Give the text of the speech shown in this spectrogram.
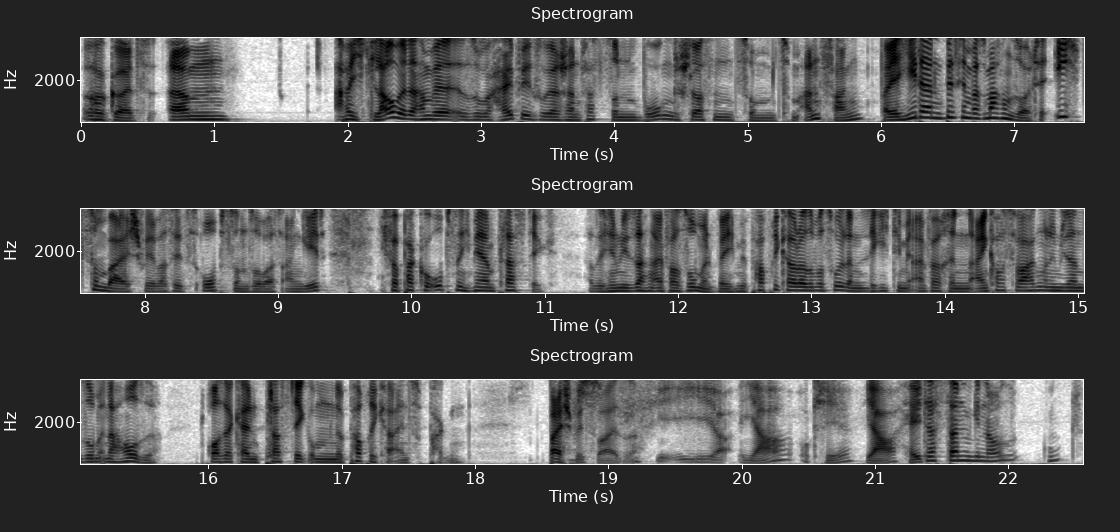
Oh Gott. Ähm, aber ich glaube, da haben wir so halbwegs sogar schon fast so einen Bogen geschlossen zum, zum Anfang, weil ja jeder ein bisschen was machen sollte. Ich zum Beispiel, was jetzt Obst und sowas angeht, ich verpacke Obst nicht mehr in Plastik. Also ich nehme die Sachen einfach so mit. Wenn ich mir Paprika oder sowas hole, dann lege ich die mir einfach in einen Einkaufswagen und nehme die dann so mit nach Hause. Du brauchst ja kein Plastik, um eine Paprika einzupacken. Beispielsweise. Ja, ja, okay. Ja, hält das dann genauso gut?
